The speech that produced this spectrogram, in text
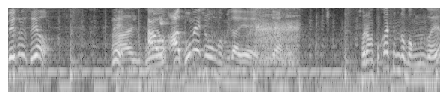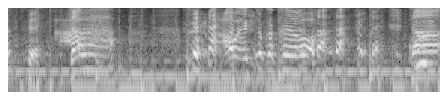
왜 그러세요? 네. 아, 이거 뭐예요? 아, 몸에 좋은 겁니다. 예. 자, 저랑 똑같은 거 먹는 거예요? 네. 자, 아 액젓 같아요. 자,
